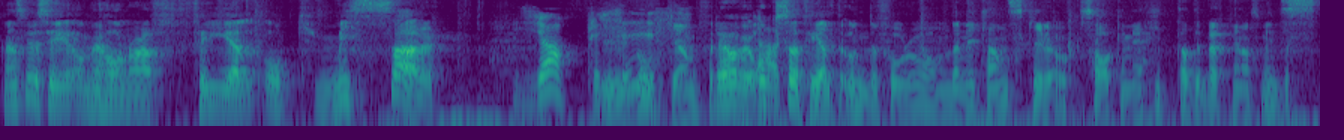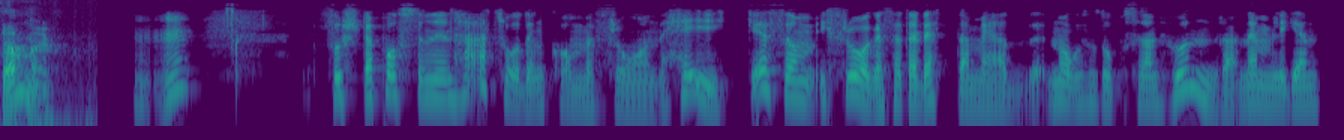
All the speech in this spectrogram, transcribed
Sen ska vi se om vi har några fel och missar. Ja, precis. I boken. För det har vi också ett helt underforum om där ni kan skriva upp saker ni har hittat i böckerna som inte stämmer. Mm. Första posten i den här tråden kommer från Heike som ifrågasätter detta med något som står på sidan 100, nämligen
